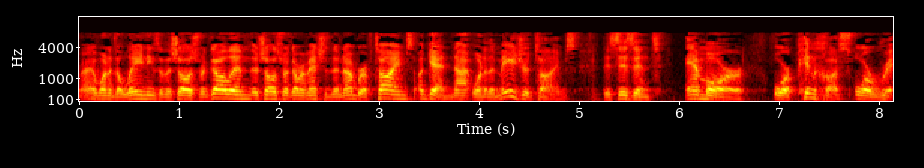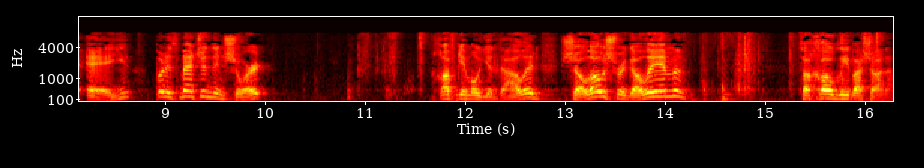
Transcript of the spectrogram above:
Right, one of the lanings of the Shalosh Regalim. The Shalosh Regalim mentioned a number of times. Again, not one of the major times. This isn't Emor or Pinchas or Re'eh, but it's mentioned in short. Chav Gimel Yadalid, Shalosh Regalim, Tachogli Bashana.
